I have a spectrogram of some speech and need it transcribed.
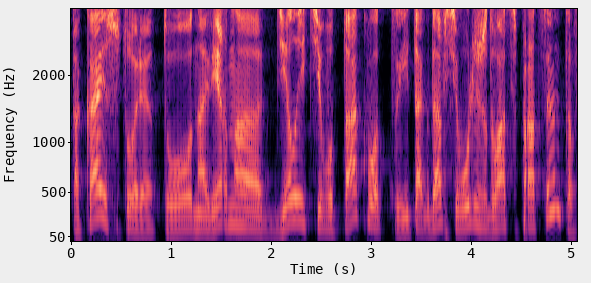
такая история, то, наверное, делайте вот так вот, и тогда всего лишь 20%.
